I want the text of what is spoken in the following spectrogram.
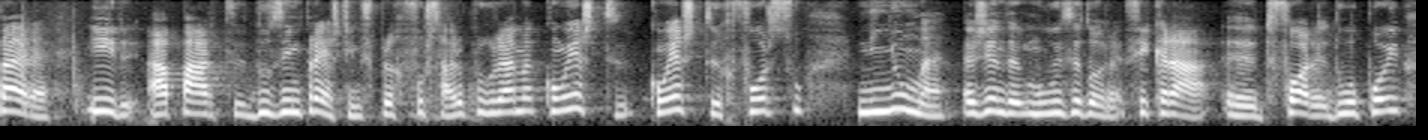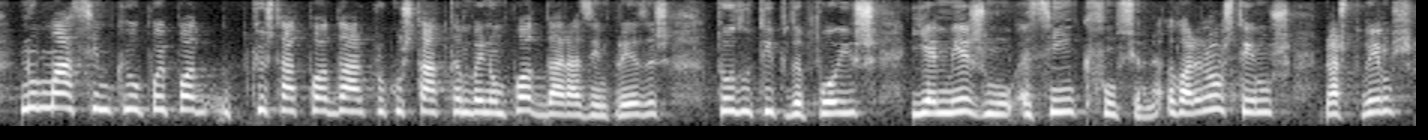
para ir à parte dos empréstimos para reforçar o programa. Com este, com este reforço, nenhuma agenda mobilizadora ficará uh, de fora do apoio, no máximo que o, apoio pode, que o Estado pode dar, porque o Estado também não pode dar às empresas todo o tipo de apoios e é mesmo assim que funciona. Agora, nós temos, nós podemos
